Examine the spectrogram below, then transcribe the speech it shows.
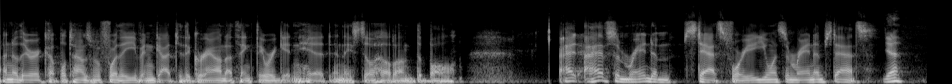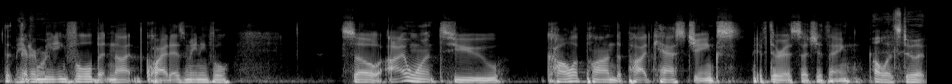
I know there were a couple times before they even got to the ground. I think they were getting hit and they still held on to the ball. I, I have some random stats for you. You want some random stats? Yeah. that, that are for it. meaningful but not quite as meaningful. So I want to call upon the podcast jinx, if there is such a thing, Oh, let's do it.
